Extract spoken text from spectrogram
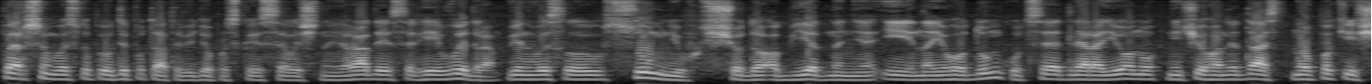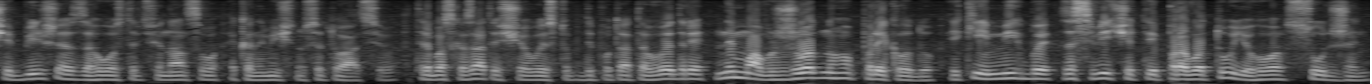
першим виступив депутат Відьопольської селищної ради Сергій Видра. Він висловив сумнів щодо об'єднання, і на його думку, це для району нічого не дасть. Навпаки, ще більше загострить фінансово-економічну ситуацію. Треба сказати, що виступ депутата Видри не мав жодного прикладу, який міг би засвідчити правоту його суджень.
